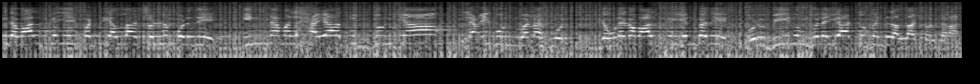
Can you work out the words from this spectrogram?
இந்த வாழ்க்கையை பற்றி அல்லாஹ் சொல்லும் பொழுது இன்னமல் ஹயாத்து துன்யா லைவுன் வலகுன். இந்த உலக வாழ்க்கை என்பது ஒரு வீணும் விளையாட்டும் என்று அல்லாஹ் சொல்கிறான்.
